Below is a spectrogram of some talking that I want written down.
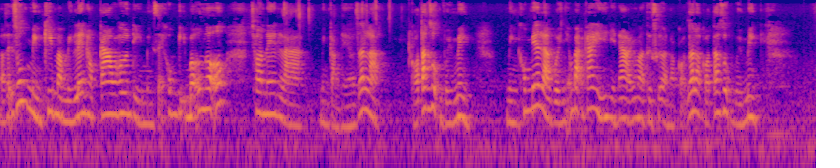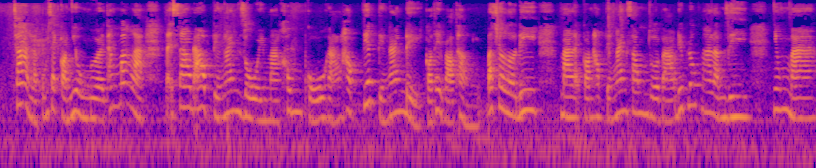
nó sẽ giúp mình khi mà mình lên học cao hơn thì mình sẽ không bị bỡ ngỡ. Cho nên là mình cảm thấy nó rất là có tác dụng với mình mình không biết là với những bạn khác thì như thế nào, nhưng mà thực sự là nó có, rất là có tác dụng với mình. Chắc hẳn là cũng sẽ có nhiều người thắc mắc là tại sao đã học tiếng Anh rồi mà không cố gắng học tiếp tiếng Anh để có thể vào thẳng bachelor đi, mà lại còn học tiếng Anh xong rồi vào diploma làm gì? Nhưng mà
